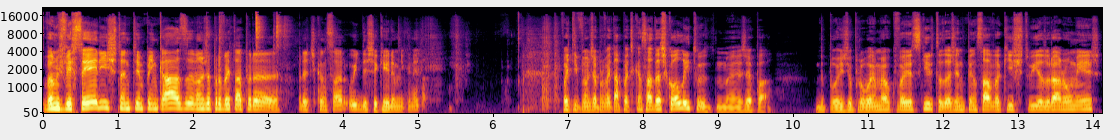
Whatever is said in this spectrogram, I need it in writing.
Vamos ver séries, tanto tempo em casa, vamos aproveitar para, para descansar. Ui, deixa cair a minha caneta. Foi tipo, vamos aproveitar para descansar da escola e tudo, mas é pá. Depois o problema é o que veio a seguir. Toda a gente pensava que isto ia durar um mês,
